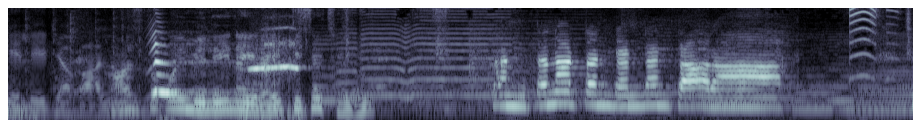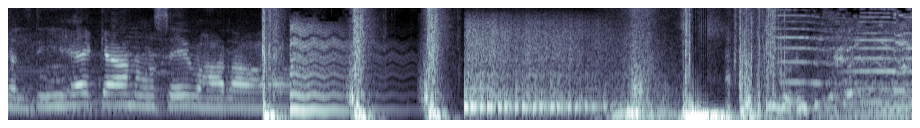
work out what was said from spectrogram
के ले जा बाला आज तो कोई मिल ही नहीं रही किसे छेड़ू? टन टना टन टन टन तारा चलती है क्या नो से भारा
